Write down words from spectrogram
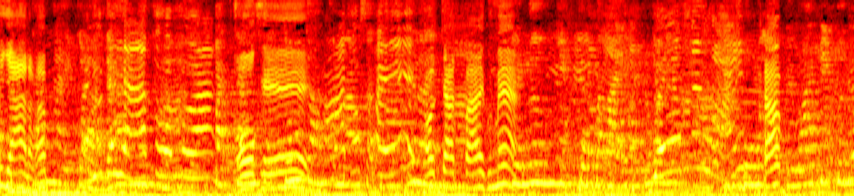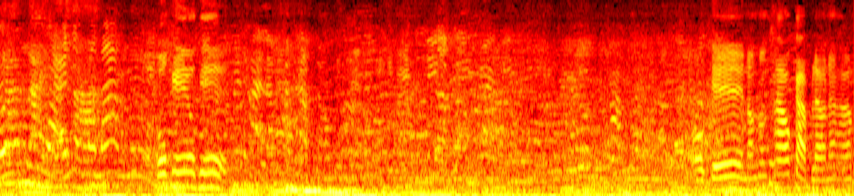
ขอยุธยาเหรอครับด้านในก่นอยุธยาตัวเมืองปัจจัยโอเคสี่ตู้จำกำลังศรัทธาได้ลยเอาจัดไปคุณแม่อย่าลืมหยิบพวงมาลัยไปด้วยนะคะครับไปไหว้พี่พึ่งด้านในนะคะโอเค โอเค โอเค น้องต้องข้าวกลับแล้วนะครับ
